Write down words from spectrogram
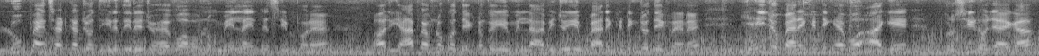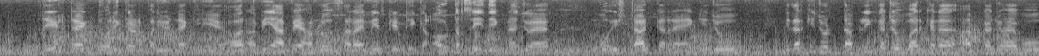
लूप लाइन साइड का जो धीरे धीरे जो है, वो अब हम लोग मेन लाइन पे शिफ्ट हो रहे हैं। और यहाँ पे हम लोग को देखने को ये मिल रहा है, अभी जो ये बैरिकेटिंग जो देख रहे हैं यही जो बैरिकेटिंग है, वो आगे प्रोसीड हो जाएगा रेल ट्रैक दोहरीकरण परियोजना के लिए। और अभी यहाँ पे हम लोग सरायमीर के ठीक आउटर से ही देखना जो है, वो स्टार्ट कर रहे हैं कि जो इधर की जो डबलिंग का जो वर्क है ना, आपका जो है, वो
